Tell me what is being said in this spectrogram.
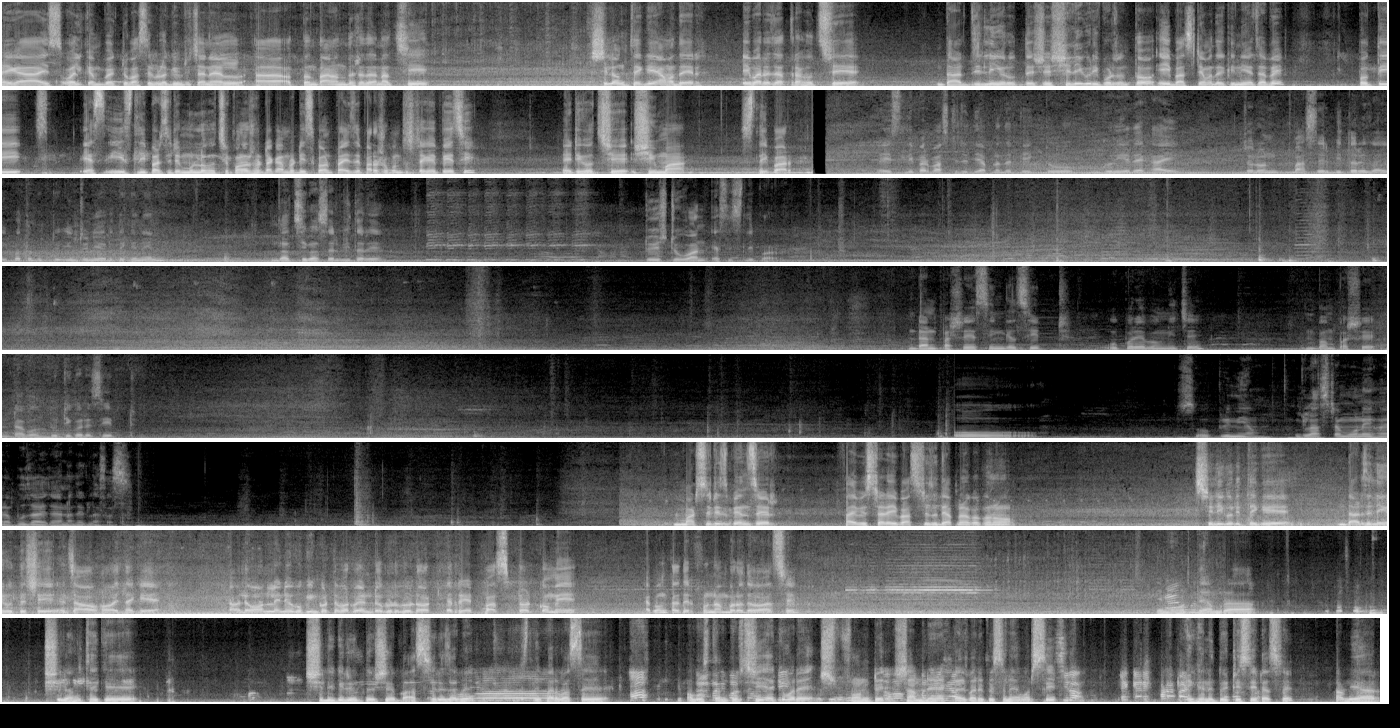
Hey guys welcome back to Basir blog YouTube channel অত্যন্ত আনন্দের সাথে জানাচ্ছি। শিলং থেকে আমাদের এবারে যাত্রা হচ্ছে দার্জিলিং এর উদ্দেশ্যে শিলিগুড়ি পর্যন্ত। এই বাসটি আমাদেরকে নিয়ে যাবে। প্রতি এসই স্লিপার সিটের মূল্য হচ্ছে পনেরোশো টাকা। আমরা ডিসকাউন্ট প্রাইসে বারোশো পঞ্চাশ টাকায় পেয়েছি। এটি হচ্ছে সীমা স্লিপার। এই স্লিপার বাসটি যদি আপনাদেরকে একটু ঘুরিয়ে দেখাই, চলুন বাসের ভিতরে যাই। কতটুকু একটু ইন্টেরিয়র দেখে নিন। যাচ্ছি বাসের ভিতরে। টুইস টু ওয়ান এসি স্লিপার ডান পাশে সিঙ্গেল সিট উপরে এবং নিচে বাম পাশে ডাবল দুটি করে সিট ও সো প্রিমিয়াম গ্লাসটা মনে হয় না, বোঝাই যায় না যে গ্লাস আছে। মার্সিডিস বেঞ্জের ফাইভ স্টার এই বাসটি যদি আপনারা কখনো শিলিগুড়ি থেকে দার্জিলিংয়ের উদ্দেশ্যে যাওয়া হয় থাকে, তাহলে অনলাইনেও বুকিং করতে পারবেন W dot red bus dot কমে এবং তাদের ফোন নাম্বারও দেওয়া আছে। এই মুহূর্তে আমরা শিলং থেকে শিলিগুড়ির উদ্দেশ্যে বাস ছেড়ে যাবে। স্লিপার বাসে অবস্থান করছি। একেবারে ফ্রন্টে সামনে ড্রাইভারের পিছনে আমার সিট এখানে দুইটি সিট আছে। আমি আর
